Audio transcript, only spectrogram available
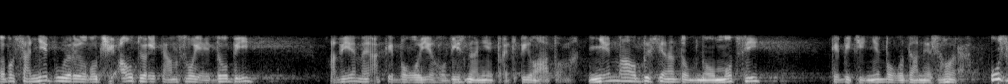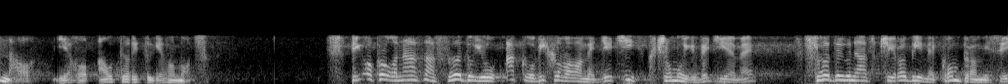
lebo sa nebúril voči autoritám svojej doby a vieme, aké bolo jeho vyznanie pred Pilátom. Nemal by si nado mnou moci, keby ti nebolo dané z hora. Uznal jeho autoritu, jeho moc. Tí okolo nás nás sledujú, ako vychovávame deti, k čomu ich vedieme, sledujú nás, či robíme kompromisy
